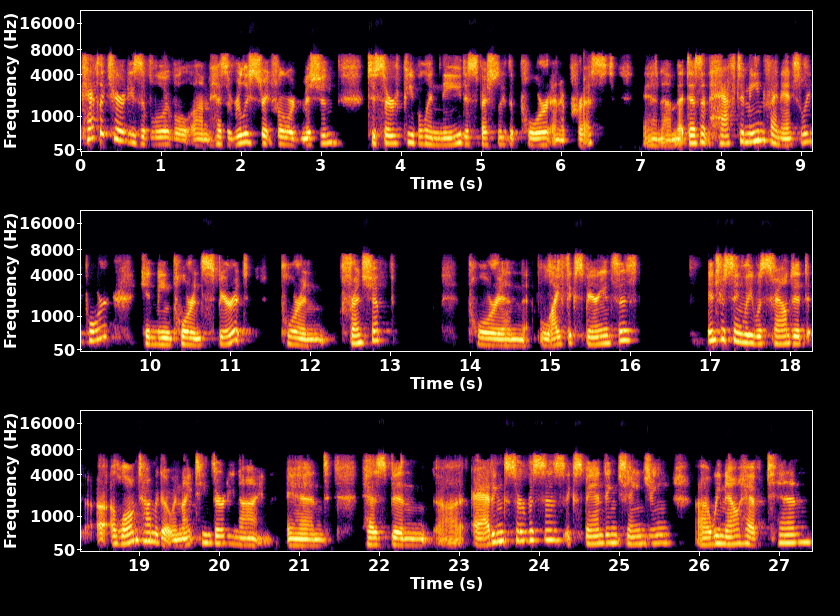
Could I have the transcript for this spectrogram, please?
Catholic Charities of Louisville um, has a really straightforward mission to serve people in need, especially the poor and oppressed. And um, that doesn't have to mean financially poor, it can mean poor in spirit, poor in friendship, poor in life experiences interestingly was founded a, long time ago in 1939 and has been uh, adding services expanding changing. Uh, we now have 10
